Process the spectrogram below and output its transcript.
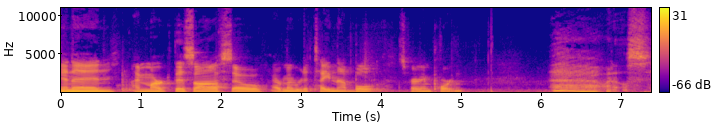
And then I marked this off so I remember to tighten that bolt it's very important. what else?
